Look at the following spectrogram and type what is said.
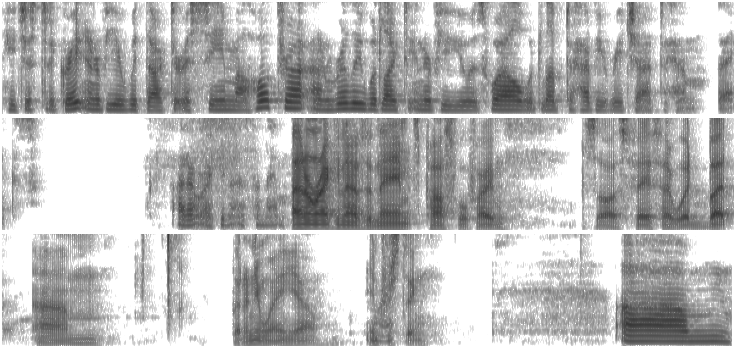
He just did a great interview with Dr. Aseem Malhotra and really would like to interview you as well. Would love to have you reach out to him. Thanks. I don't recognize the name. I don't recognize the name. It's possible if I saw his face, I would. But um, but anyway, yeah, interesting. Um,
